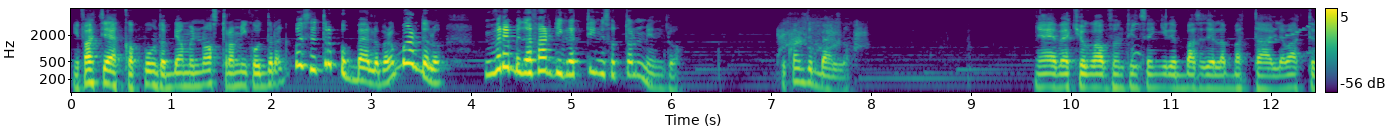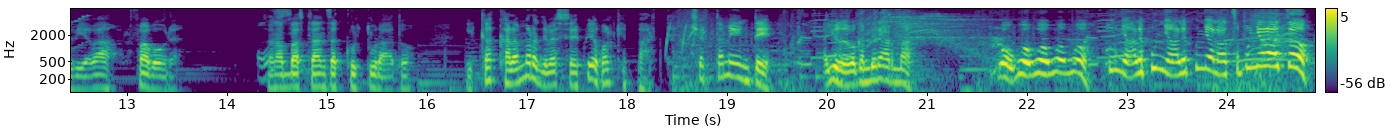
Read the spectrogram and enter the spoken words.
Infatti, ecco, appunto, abbiamo il nostro amico Drago. Questo è troppo bello, però. Guardalo. Mi verrebbe da fargli i grattini sotto al mento. E quanto è bello. Eh, vecchio Gobson, ti insegni le basi della battaglia. Vatte via, va. Per favore. Sono abbastanza acculturato. Il caccalamaro deve essere qui da qualche parte. Certamente. Aiuto, devo cambiare arma. Wow, wow, wow, wow, wow. Pugnale, pugnale, pugnalazzo, pugnalazzo.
